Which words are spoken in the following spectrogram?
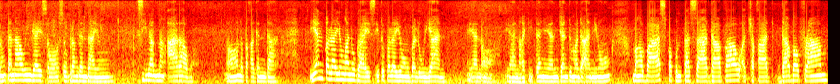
Yung tanawin guys, oh, sobrang ganda yung sinag ng araw. No, napakaganda. Yan pala yung ano guys, ito pala yung Baluyan. Ayan oh, ayan nakikita nyo yan. Diyan dumadaan yung mga bus papunta sa Davao at saka Davao from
